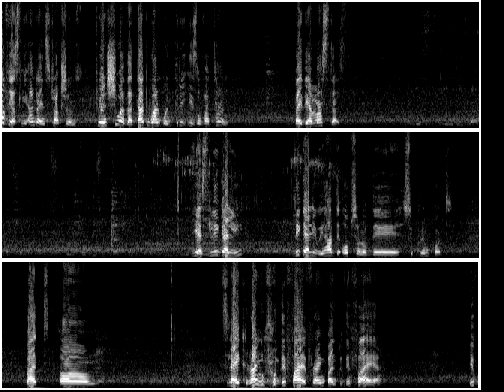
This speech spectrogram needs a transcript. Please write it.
obviously under instructions to ensure that that 1.3 is overturned by their masters. Yes, legally, legally we have the option of the Supreme Court, but um, it's like running from the fire, frying pan to the fire. If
